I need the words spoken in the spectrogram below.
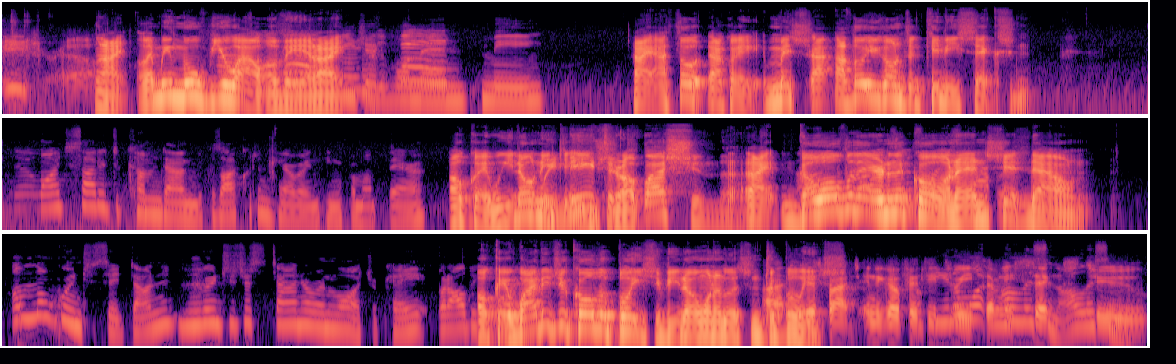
We need your help. Right, let me move you out of here, right? Injured woman, me. Right, I thought, okay, Miss, I, I thought you were going to the kiddie section. No, I decided to come down because I couldn't hear anything from up there. Okay, well, you don't We need to need to eavesdrop. question them. Right, go oh, over there in the corner and sit down. I'm not going to sit down. I'm going to just stand here and watch, okay? But I'll be Okay, quiet. why did you call the police if you don't want to listen to Uh, police? Dispatch Indigo Okay, you know? I'll 5376 listen, I'll listen. to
